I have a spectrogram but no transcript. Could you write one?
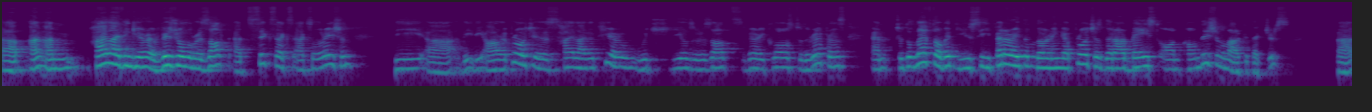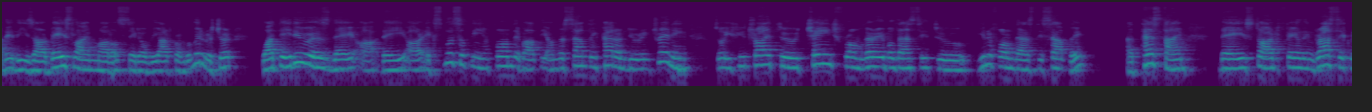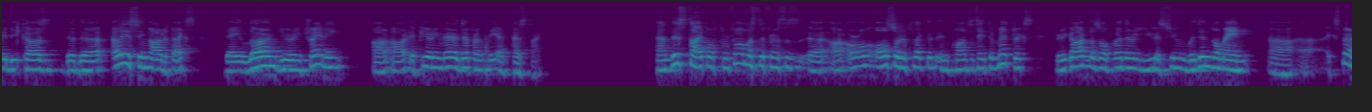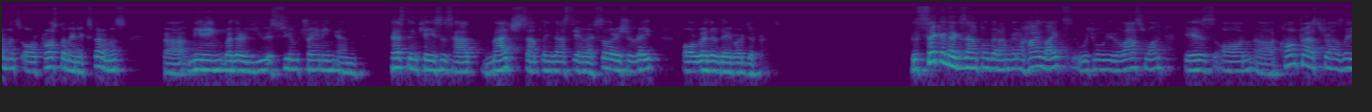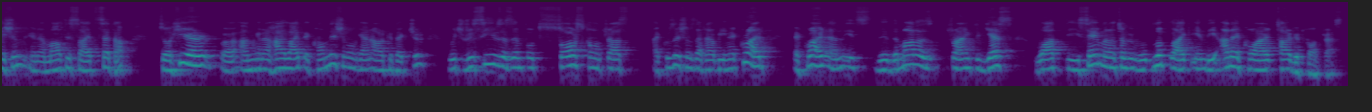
Uh, I'm highlighting here a visual result at 6x acceleration. The, uh, the, the, our approach is highlighted here, which yields results very close to the reference. And to the left of it, you see federated learning approaches that are based on conditional architectures. Uh, they, these are baseline models, state of the art from the literature. What they do is they are, they are explicitly informed about the undersampling pattern during training so if you try to change from variable density to uniform density sampling at test time, they start failing drastically because the, the aliasing artifacts they learn during training are, are appearing very differently at test time. And this type of performance differences uh, are also reflected in quantitative metrics, regardless of whether you assume within domain uh, uh, experiments or cross domain experiments, uh, meaning whether you assume training and testing cases had matched sampling density and acceleration rate or whether they were different. The second example that I'm going to highlight, which will be the last one, is on uh, contrast translation in a multi-site setup. So here, uh, I'm going to highlight a conditional GAN architecture, which receives as input source contrast acquisitions that have been acquired, acquired and it's the, the model is trying to guess what the same anatomy would look like in the unacquired target contrast.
